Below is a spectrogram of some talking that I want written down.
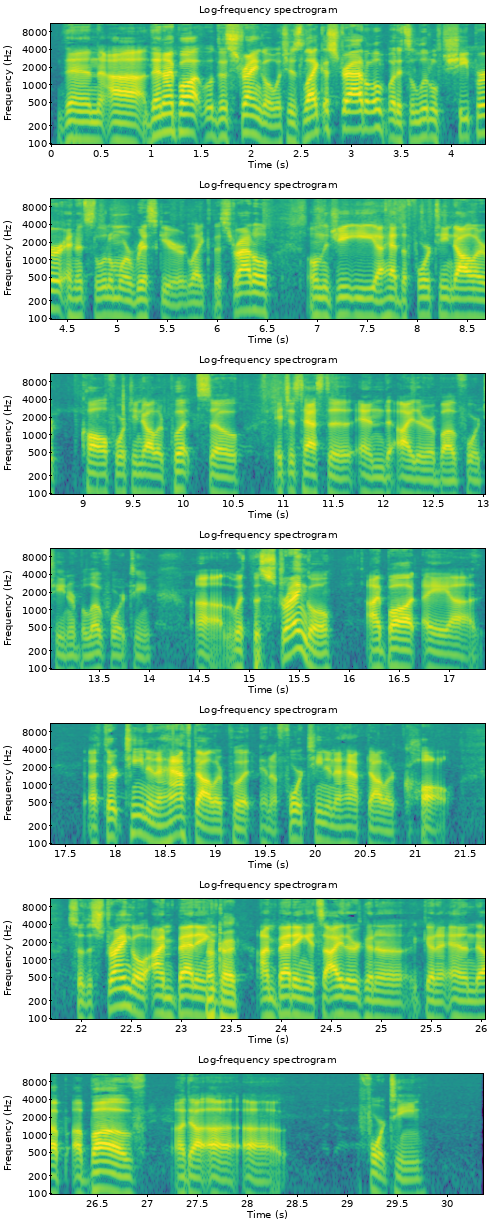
Then, uh, then I bought the strangle, which is like a straddle, but it's a little cheaper and it's a little more riskier. Like the straddle on the GE, I had the $14 call, $14 put, so it just has to end either above 14 or below 14. Uh, with the strangle, I bought a uh, a thirteen and a half dollar put and a fourteen and a half dollar call. So the strangle, I'm betting. Okay. I'm betting it's either gonna gonna end up above a, do- uh, uh, 14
